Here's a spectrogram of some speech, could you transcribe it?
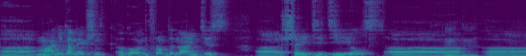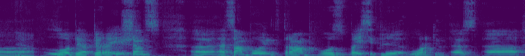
Uh, money connection uh, going from the 90s, uh, shady deals, uh, uh, lobby operations. Uh, at some point, Trump was basically working as a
